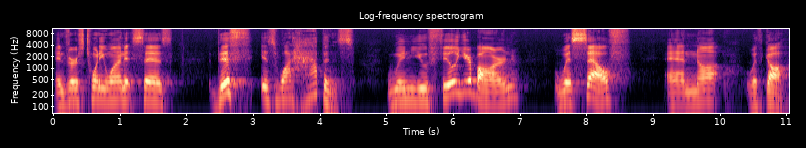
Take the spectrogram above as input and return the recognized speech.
In verse 21, it says, this is what happens when you fill your barn with self and not with God.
